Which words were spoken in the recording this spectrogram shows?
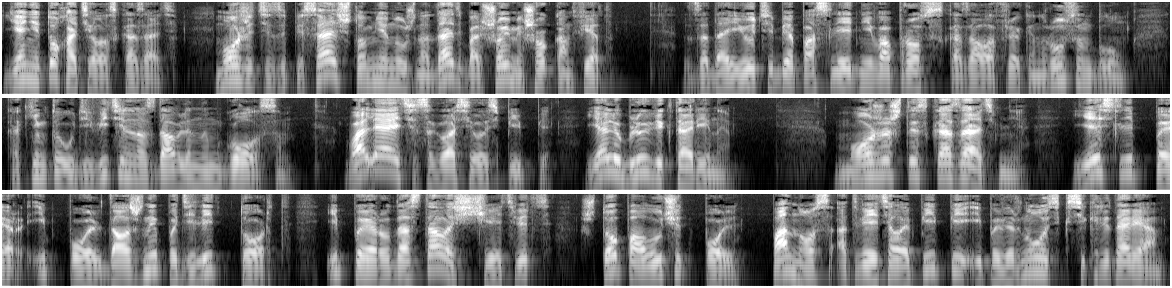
Я не то хотела сказать. Можете записать, что мне нужно дать большой мешок конфет. «Задаю тебе последний вопрос», — сказала Фрёкин Русенблум каким-то удивительно сдавленным голосом. «Валяйте», — согласилась Пиппи. «Я люблю викторины». Можешь ты сказать мне, если Пер и Поль должны поделить торт, и Перу досталось четверть, что получит Поль? Понос, ответила Пиппи и повернулась к секретарям.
